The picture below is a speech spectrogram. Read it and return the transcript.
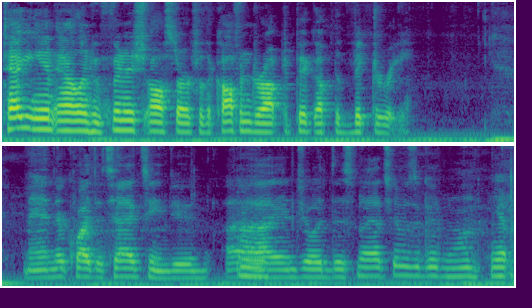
tagging in Allin, who finished off Starks with a coffin drop to pick up the victory. Man, they're quite the tag team, dude. I, Mhm. I enjoyed this match. It was a good one. Yep.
